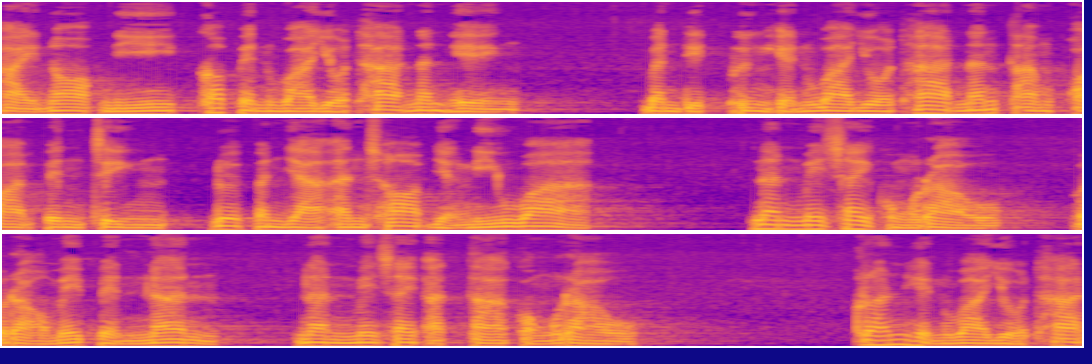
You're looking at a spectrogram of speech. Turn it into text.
ภายนอกนี้ก็เป็นวายโยธาตนั่นเอง บัณฑิตพึงเห็นวายโยธาตนั้นตามความเป็นจริง ด้วยปัญญาอันชอบอย่างนี้ว่า นั่นไม่ใช่ของเรา เราไม่เป็นนั่น นั่นไม่ใช่อัตตาของเรา ครั้นเห็นวายโยธาต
